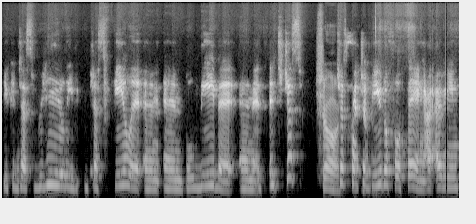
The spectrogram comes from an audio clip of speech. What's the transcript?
you can just really just feel it and and believe it and it, it's just sure. just such a beautiful thing. I, I mean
